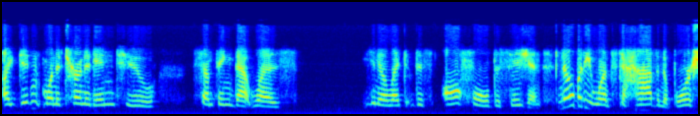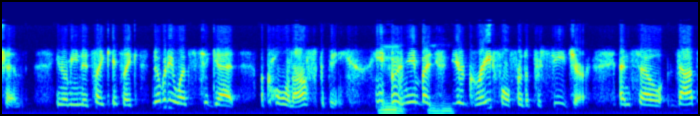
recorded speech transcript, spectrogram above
I didn't want to turn it into something that was, you know, like this awful decision. Nobody wants to have an abortion. You know, what I mean, it's like it's like nobody wants to get a colonoscopy. You know what I mean? But mm-hmm. you're grateful for the procedure, and so that's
